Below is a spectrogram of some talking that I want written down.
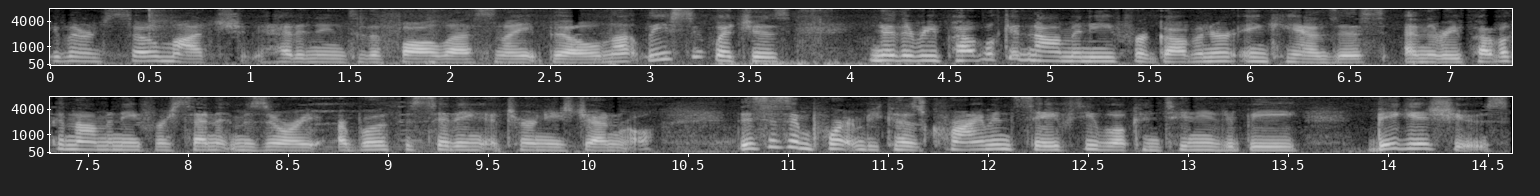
We learned so much heading into the fall last night, Bill, not least of which is, you know, the Republican nominee for governor in Kansas and the Republican nominee for Senate Missouri are both the sitting attorneys general. This is important because crime and safety will continue to be big issues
